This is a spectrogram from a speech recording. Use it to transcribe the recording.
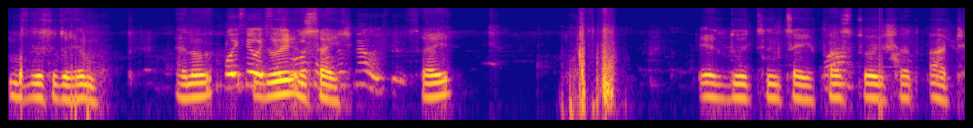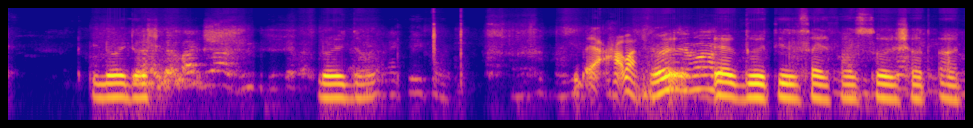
বুঝেছি দুই চার চার এক, দুই, তিন, চার, পাঁচ, ছয়, সাত, আট, নয়, দশ নয়, দশ এক, দুই, তিন, চার, পাঁচ, ছয়, সাত, আট,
